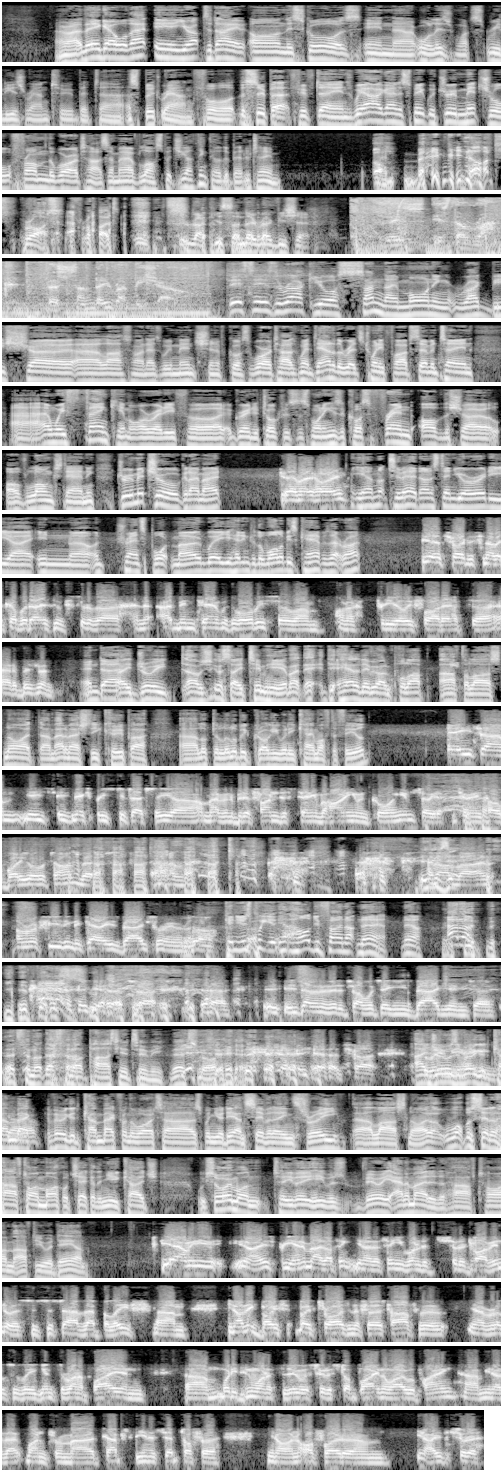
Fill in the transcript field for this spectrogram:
All right, there you go. Well, that uh, you're up to date on the scores in, uh, well, is what's really is round two, but uh, a split round for the Super 15s. We are going to speak with Drew Mitchell from the Waratahs. They may have lost, but gee, I think they were the better team. Oh. Maybe not. right, right. it's the Ruck, your Sunday rugby show. This is The Ruck, the Sunday Rugby Show. This is the Ruck, your Sunday morning rugby show. Uh, last night, as we mentioned, of course, the Waratahs went down to the Reds 25 17, uh, and we thank him already for agreeing to talk to us this morning. He's, of course, a friend of the show of long standing. Drew Mitchell, g'day, mate. G'day, mate. How are you? Yeah, I'm not too bad. I understand you're already uh, in uh, transport mode. Where you heading to the Wallabies camp, is that right? Yeah, that's right. Just another couple of days of sort of uh, an admin camp with the Wallabies, so um, on a pretty early flight out uh, out of Brisbane. And uh, Hey, Drewy, I was just going to say, Tim here, but uh, how did everyone pull up after last night? Um, Adam Ashley Cooper uh, looked a little bit groggy when he came off the field. Yeah, he's um, he's, his neck's pretty stiff actually. Uh, I'm having a bit of fun just standing behind him and calling him, so he has to turn his whole body all the time. But um, and I'm, uh, I'm refusing to carry his bags for him as well. can you just put your hold your phone up now? Now, Adam. yeah, that's right. Yeah. He's having a bit of trouble checking his bags in, so That's for not that's for not passing it to me. That's right. yeah, that's right. Hey, Drew, it was a very good Believe me, I comeback. A very good comeback from the Waratahs when you were down 17-3 uh, last night. What was said at halftime? Michael Cheika, the new coach, we saw him on TV. He was very animated at halftime after you were down. Yeah, I mean, he, you know, he's pretty animated. I think, you know, the thing he wanted to sort of drive into us is just to have that belief. Um, you know, I think both both tries in the first half were, you know, relatively against the run of play, and um, what he didn't want us to do was sort of stop playing the way we're playing. Um, you know, that one from uh, Taps, the intercept off a, you know, an offload. Um, you know, sort of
